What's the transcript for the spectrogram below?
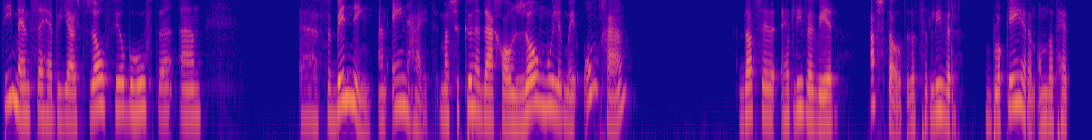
die mensen hebben juist zoveel behoefte aan uh, verbinding, aan eenheid. Maar ze kunnen daar gewoon zo moeilijk mee omgaan dat ze het liever weer afstoten, dat ze het liever blokkeren, omdat het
